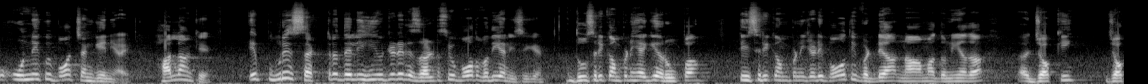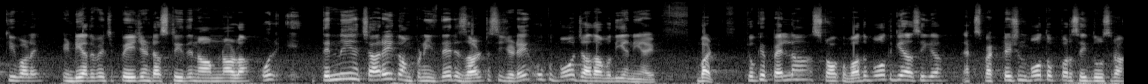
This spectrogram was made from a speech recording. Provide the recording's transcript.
ਉਹ ਉਹਨੇ ਕੋਈ ਬਹੁਤ ਚੰਗੇ ਨਹੀਂ ਆਏ। ਹਾਲਾਂਕਿ ਇਹ ਪੂਰੇ ਸੈਕਟਰ ਦੇ ਲਈ ਹੀ ਉਹ ਜਿਹੜੇ ਰਿਜ਼ਲਟ ਸੀ ਉਹ ਬਹੁਤ ਵਧੀਆ ਨਹੀਂ ਸੀਗੇ। ਦੂਸਰੀ ਕੰਪਨੀ ਹੈਗੀ ਅਰੂਪਾ ਤੀਸਰੀ ਕੰਪਨੀ ਜਿਹੜੀ ਬਹੁਤ ਹੀ ਵੱਡਾ ਨਾਮ ਆ ਦੁਨੀਆ ਦਾ ਅ, ਜੌਕੀ ਜੌਕੀ ਵਾਲੇ ਇੰਡੀਆ ਦੇ ਵਿੱਚ ਪੇਜ ਇੰਡਸਟਰੀ ਦੇ ਨਾਮ ਨਾਲ ਆ ਔਰ ਤਿੰਨੇ ਜਾਂ ਚਾਰੇ ਕੰਪਨੀਆਂ ਦੇ ਰਿਜ਼ਲਟ ਸੀ ਜਿਹੜੇ, ਉਹ ਬਹੁਤ ਜ਼ਿਆਦਾ ਵਧੀਆ ਨਹੀਂ ਆਏ। ਬਟ ਕਿਉਂਕਿ ਪਹਿਲਾਂ ਸਟਾਕ ਵੱਧ ਬਹੁਤ ਗਿਆ ਸੀਗਾ ਐਕਸਪੈਕਟੇਸ਼ਨ ਬਹੁਤ ਉੱਪਰ ਸੀ ਦੂਸਰਾ,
